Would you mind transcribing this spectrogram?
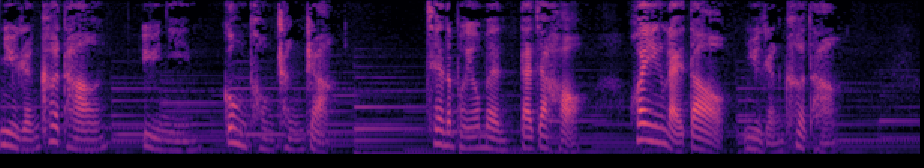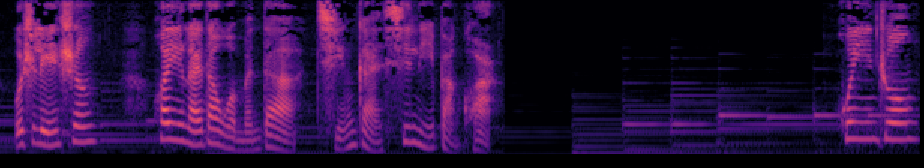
女人课堂与您共同成长，亲爱的朋友们，大家好。欢迎来到女人课堂，我是连生，欢迎来到我们的情感心理板块。婚姻中，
